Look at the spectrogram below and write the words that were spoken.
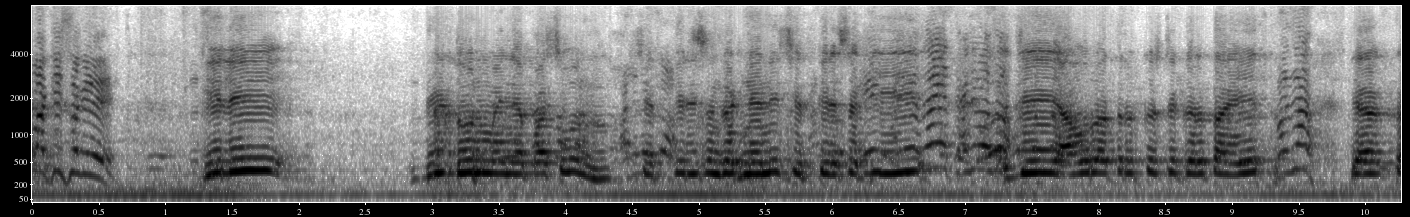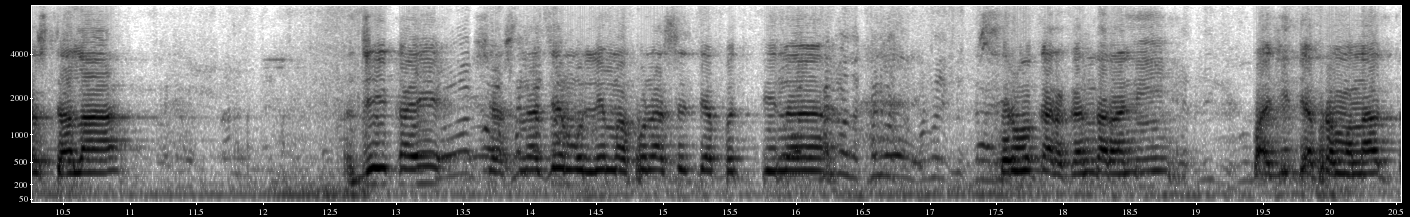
बाकी सगळे. गेले दीड दोन महिन्यापासून शेतकरी संघटनेने शेतकऱ्यासाठी जे अहोरात्र कष्ट करत आहेत त्या कष्टाला जे काय शासनाचे मूल्यमापन असेल त्या पद्धतीनं सर्व कारखानदारांनी पाहिजे त्या प्रमाणात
